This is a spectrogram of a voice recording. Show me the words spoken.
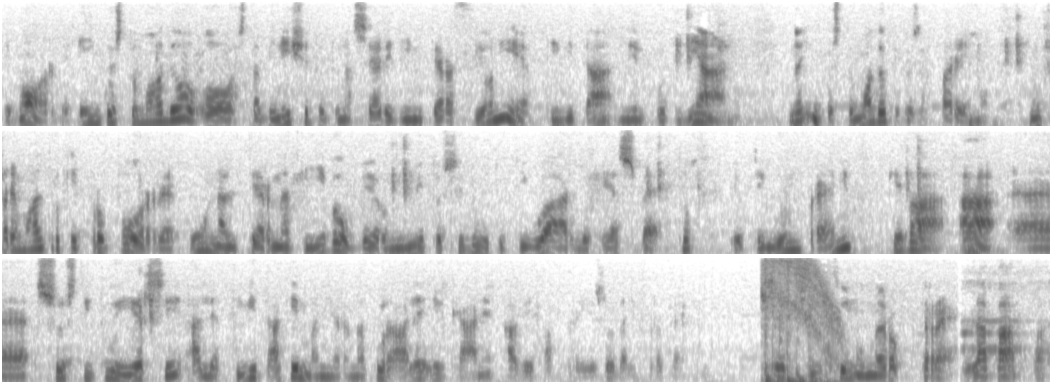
e morde e in questo modo oh, stabilisce tutta una serie di interazioni e attività nel quotidiano noi in questo modo che cosa faremo? Non faremo altro che proporre un'alternativa, ovvero mi metto seduto, ti guardo e aspetto e ottengo un premio che va a eh, sostituirsi alle attività che in maniera naturale il cane aveva appreso dai fratelli. Esercizio numero 3. La pappa.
